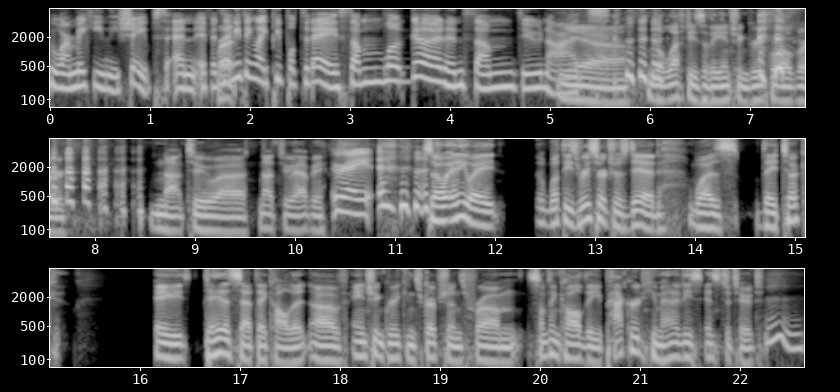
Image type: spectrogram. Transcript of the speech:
who are making these shapes. And if it's Right. anything like people today, some look good and some do not. Yeah, the lefties of the ancient Greek world were not too uh, not too happy. Right. so anyway, what these researchers did was they took a data set they called it of ancient Greek inscriptions from something called the Packard Humanities Institute. Mm.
